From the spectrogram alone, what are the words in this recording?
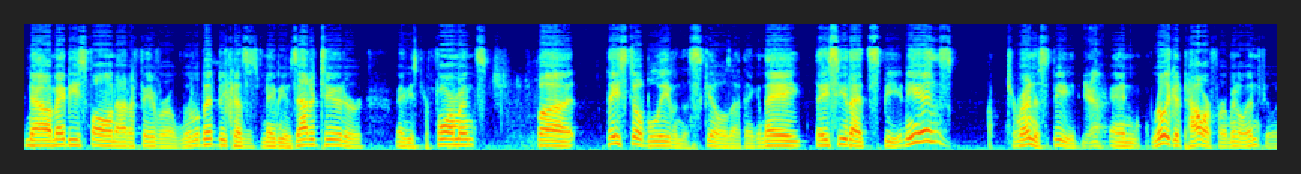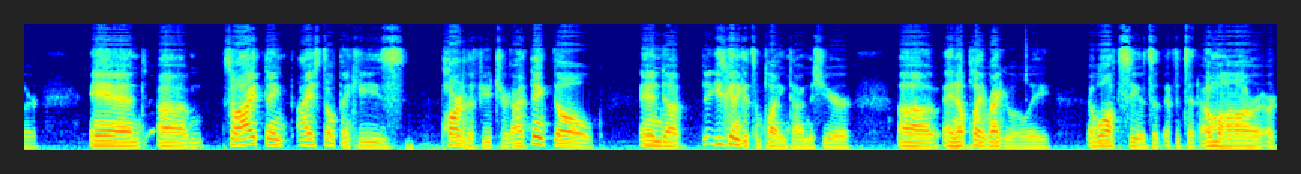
Now maybe he's fallen out of favor a little bit because maybe his attitude or maybe his performance, but they still believe in the skills, I think, and they they see that speed, and he is tremendous speed Yeah. and really good power for a middle infielder, and um, so I think I still think he's part of the future, and I think they'll end up he's going to get some playing time this year, uh, and he'll play regularly, and we'll have to see if it's at, if it's at Omaha or, or,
